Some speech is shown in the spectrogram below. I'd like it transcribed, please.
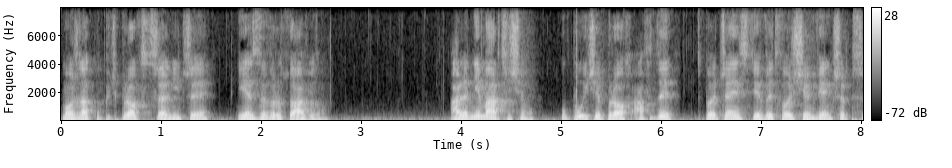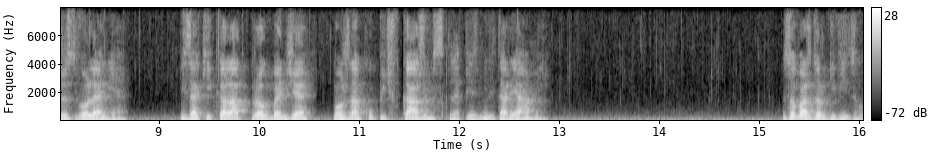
można kupić proch strzelniczy jest we Wrocławiu. Ale nie martwcie się, kupujcie proch, a wtedy w społeczeństwie wytworzy się większe przyzwolenie. I za kilka lat proch będzie można kupić w każdym sklepie z militariami. Zobacz, drogi widzu,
